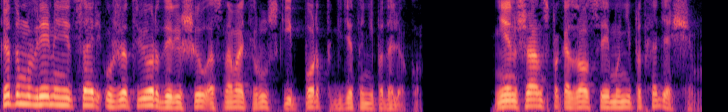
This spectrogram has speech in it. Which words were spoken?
К этому времени царь уже твердо решил основать русский порт где-то неподалеку. Неншанс показался ему неподходящим.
